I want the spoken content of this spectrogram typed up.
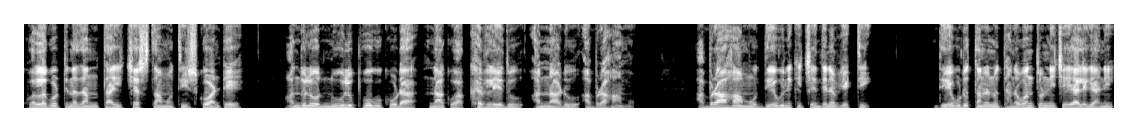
కొల్లగొట్టినదంతా ఇచ్చేస్తాము తీసుకో అంటే అందులో నూలు పోగు కూడా నాకు అక్కర్లేదు అన్నాడు అబ్రహాము. అబ్రాహాము దేవునికి చెందిన వ్యక్తి. దేవుడు తనను ధనవంతుణ్ణి చేయాలిగాని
